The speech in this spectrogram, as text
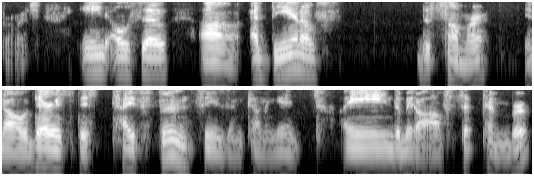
pretty much. And also, uh, at the end of the summer, you know, there is this typhoon season coming in in the middle of September.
